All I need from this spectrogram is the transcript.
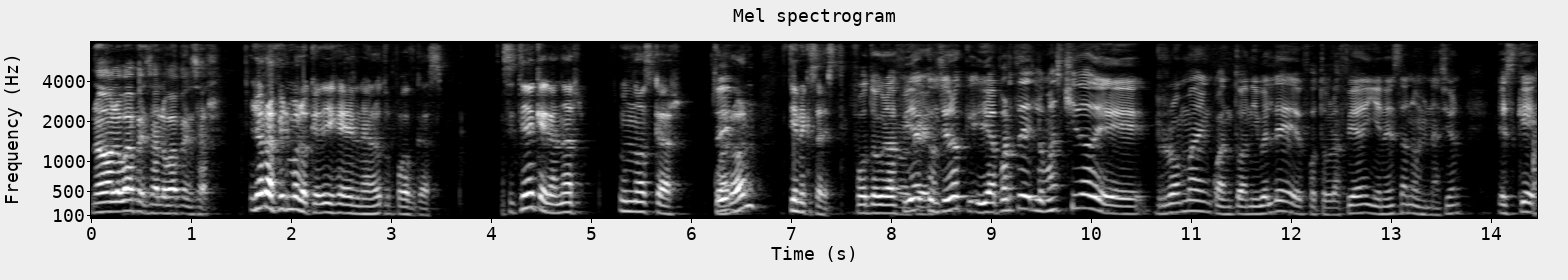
No, lo voy a pensar, lo voy a pensar. Yo reafirmo lo que dije en el otro podcast. Si tiene que ganar un Oscar Sí. Cuarón, tiene que ser este. Fotografía, considero que... Y aparte, lo más chido de Roma en cuanto a nivel de fotografía y en esta nominación es que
